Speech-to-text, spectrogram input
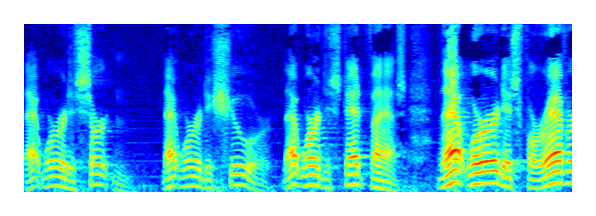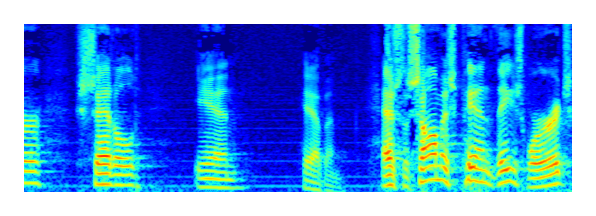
That word is certain. That word is sure. That word is steadfast. That word is forever settled in heaven. As the psalmist penned these words,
